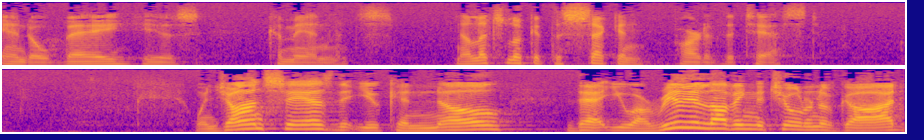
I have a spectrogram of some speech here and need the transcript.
and obey His commandments. Now let's look at the second part of the test. When John says that you can know that you are really loving the children of God,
